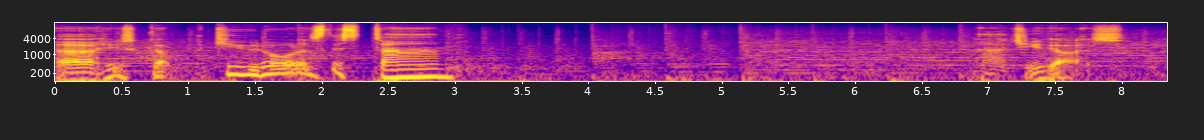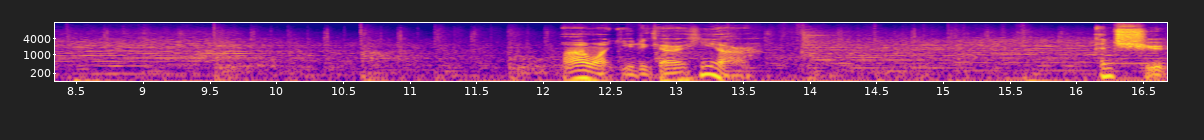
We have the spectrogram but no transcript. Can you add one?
Uh, who's got the queued orders this time? Ah, it's you guys. I want you to go here. And shoot.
